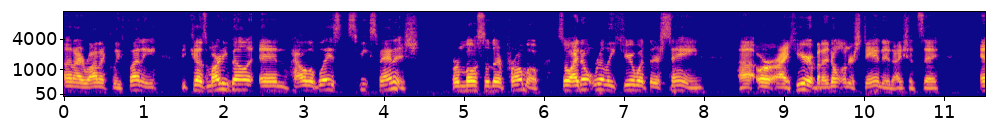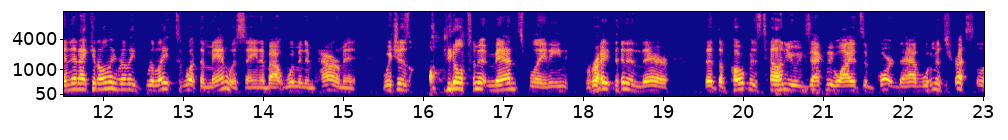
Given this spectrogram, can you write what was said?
unironically funny because Marti Belle and Paola Blaze speak Spanish for most of their promo. So I don't really hear what they're saying, uh, or I hear it, but I don't understand it, I should say. And then I can only really relate to what the man was saying about women empowerment, which is the ultimate mansplaining right then and there that the Pope is telling you exactly why it's important to have women's wrestling.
